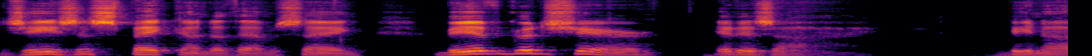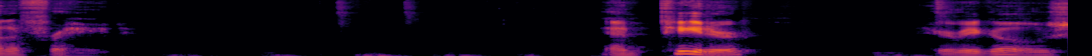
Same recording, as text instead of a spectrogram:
Jesus spake unto them, saying, Be of good cheer, it is I. Be not afraid. And Peter, here he goes.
